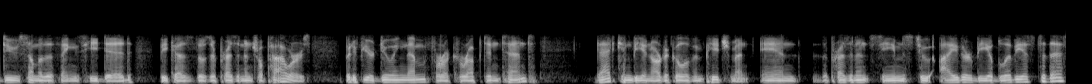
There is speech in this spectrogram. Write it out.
do some of the things he did because those are presidential powers, but if you're doing them for a corrupt intent, that can be an article of impeachment. And the president seems to either be oblivious to this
